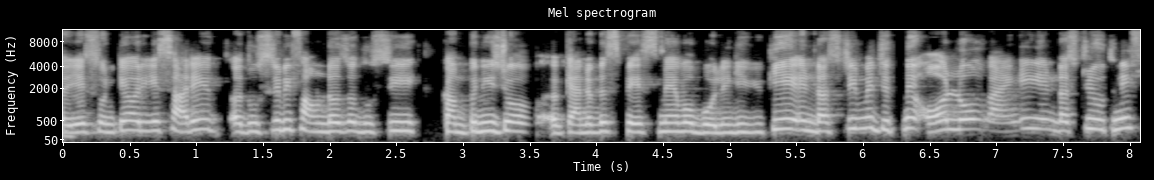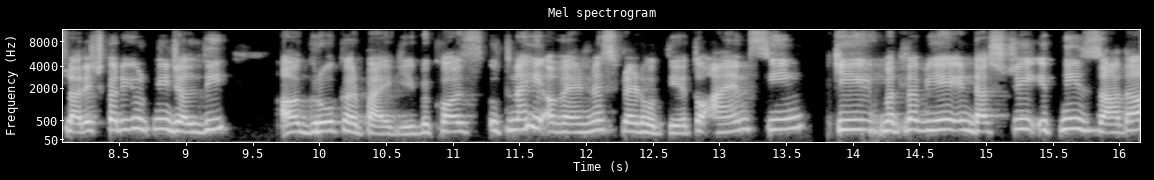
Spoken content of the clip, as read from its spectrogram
ये सुन के। और ये सारे दूसरे भी फाउंडर्स और दूसरी कंपनीज़ जो कैनबिस स्पेस में है वो बोलेंगी क्योंकि ये इंडस्ट्री में जितने और लोग आएँगे ये इंडस्ट्री उतनी फ्लरिश करेगी उतनी जल्दी ग्रो कर पाएगी बिकॉज़ उतना ही अवेयरनेस स्प्रेड होती है। तो आई एम सीइंग कि मतलब ये इंडस्ट्री इतनी ज़्यादा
